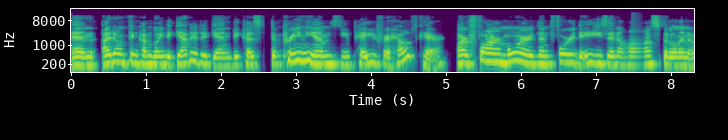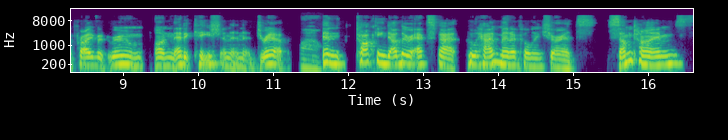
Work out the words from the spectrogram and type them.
And I don't think I'm going to get it again because the premiums you pay for healthcare are far more than four days in a hospital in a private room on medication and a drip. Wow. And talking to other expats who have medical insurance, sometimes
